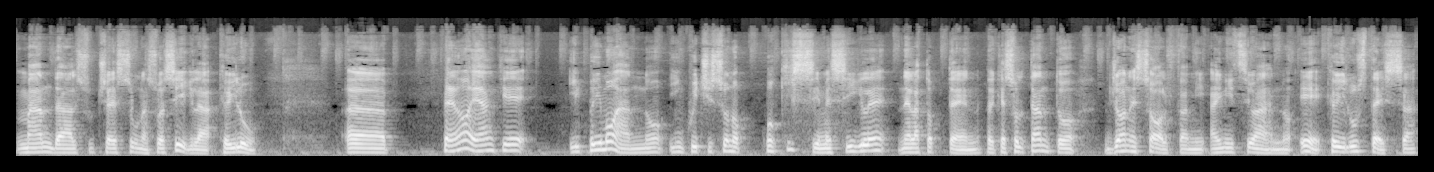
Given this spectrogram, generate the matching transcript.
manda al successo una sua sigla, Crilou. Uh, però è anche il primo anno in cui ci sono pochissime sigle nella top 10, perché soltanto John e Solfami a inizio anno e Crilou stessa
